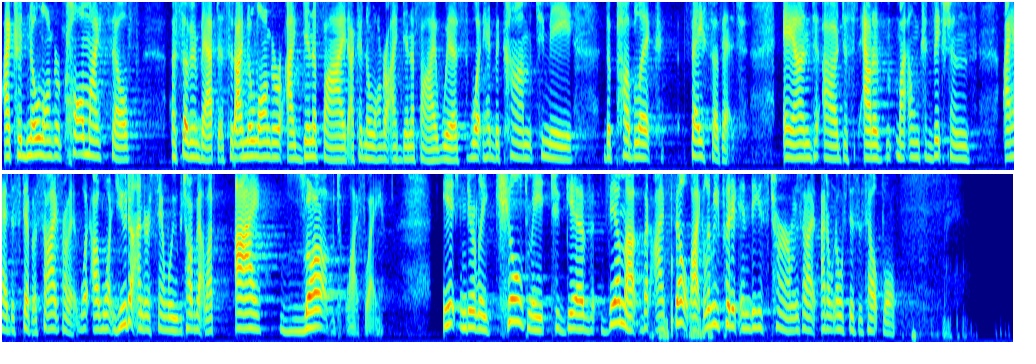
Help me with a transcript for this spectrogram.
I could no longer call myself a Southern Baptist, that I no longer identified, I could no longer identify with what had become to me the public face of it. and uh, just out of my own convictions, I had to step aside from it. What I want you to understand when we talk about life, I loved Lifeway. It nearly killed me to give them up, but I felt like, let me put it in these terms, and I, I don't know if this is helpful.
